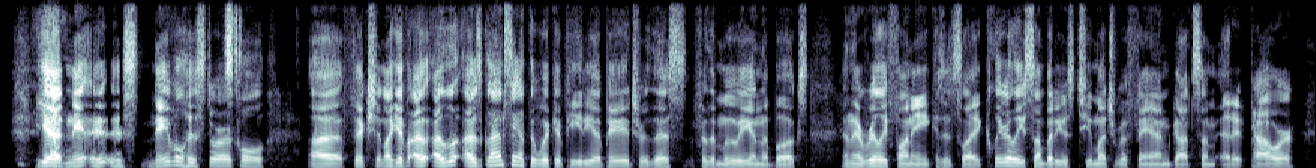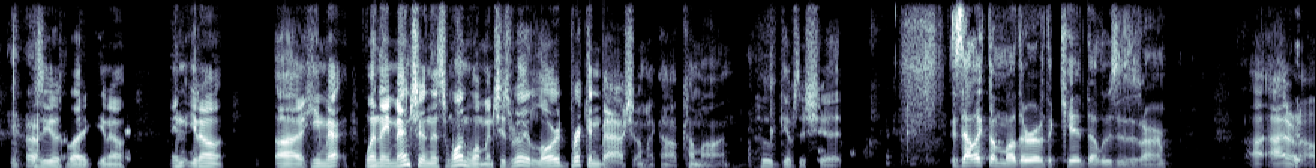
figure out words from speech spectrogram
yeah, na- it's naval historical uh, fiction. Like if I, I, I was glancing at the Wikipedia page for this for the movie and the books, and they're really funny because it's like clearly somebody who's too much of a fan got some edit power because he was like, you know, and you know, uh, he met when they mentioned this one woman, she's really Lord Brickenbash. I'm like, oh come on, who gives a shit? Is that like the mother of the kid that loses his arm? I, I don't know.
